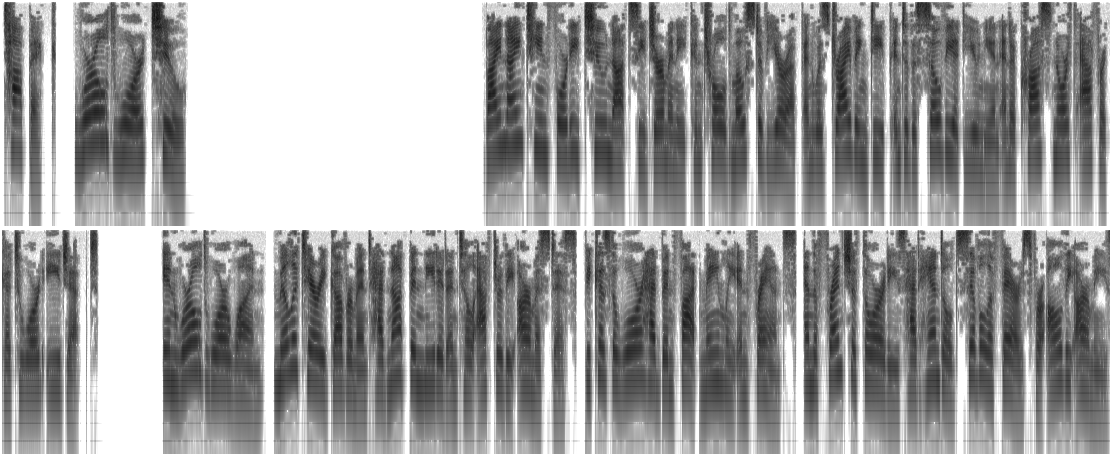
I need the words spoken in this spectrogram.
Topic. World War II By 1942 Nazi Germany controlled most of Europe and was driving deep into the Soviet Union and across North Africa toward Egypt. In World War I, military government had not been needed until after the armistice, because the war had been fought mainly in France, and the French authorities had handled civil affairs for all the armies.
